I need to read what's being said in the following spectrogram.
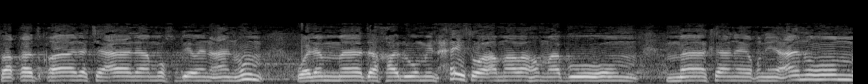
فقد قال تعالى مخبرا عنهم ولما دخلوا من حيث أمرهم أبوهم ما كان يغني عنهم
